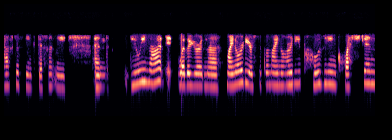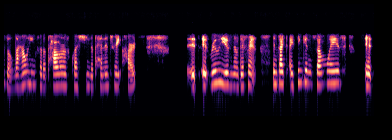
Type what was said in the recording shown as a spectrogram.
have to think differently. And doing that, whether you're in the minority or super minority, posing questions, allowing for the power of question to penetrate hearts, it, it really is no different. In fact, I think in some ways it's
